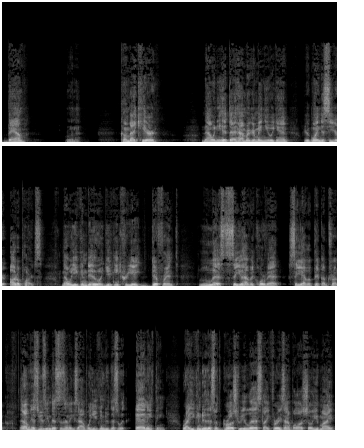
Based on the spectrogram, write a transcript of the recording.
Bam. We're going to come back here. Now, when you hit that hamburger menu again, you're going to see your auto parts. Now, what you can do, you can create different lists. Say you have a Corvette, say you have a pickup truck, and I'm just using this as an example. You can do this with anything, right? You can do this with grocery lists. Like, for example, I'll show you my,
